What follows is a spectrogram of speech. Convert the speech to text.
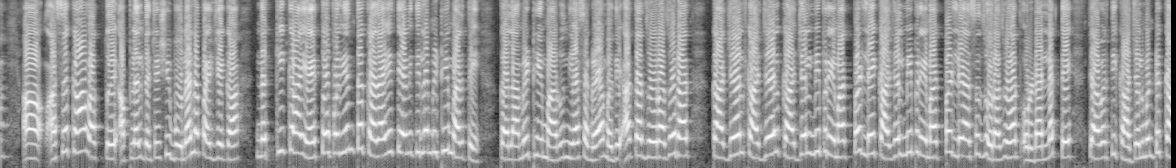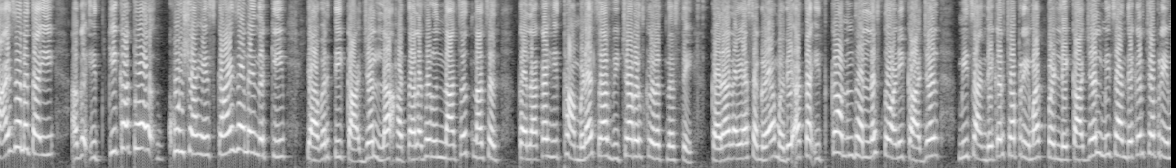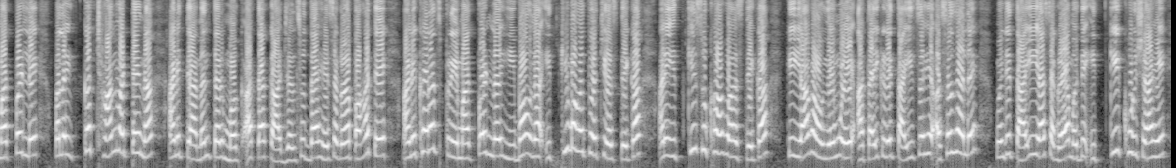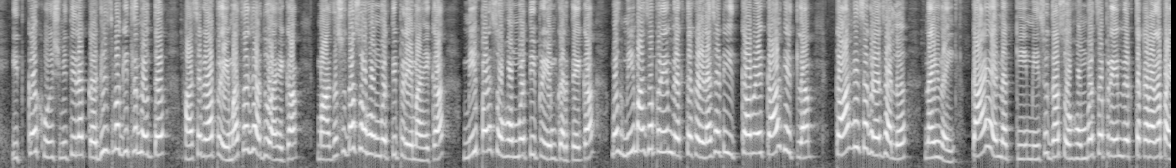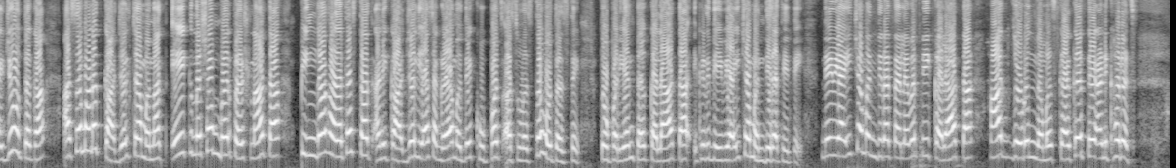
असं का वागतोय? आपल्याला त्याच्याशी बोलायला पाहिजे का? नक्की काय आहे? तोपर्यंत कला येते आणि तिला मिठी मारते. कला मिठी मारून या सगळ्यामध्ये आता जोराजोरात काजल काजल काजल मी प्रेमात पडले काजल मी प्रेमात पडले असं जोराजोरात ओरडायला लागते. त्यावरती काजल म्हणतो काय झालं ताई? अगं इतकी का तू खुश आहेस? काय झालंय नक्की? त्यावरती काजलला हाताला धरून नाचत नाचत कला काही थांबण्याचा विचारच करत नसते. कलाला या सगळ्यामध्ये आता इतका आनंद झालेला असतो आणि काजल मी चांदेकरच्या प्रेमात पडले. काजल मी चांदेकरच्या प्रेमात पडले. मला इतकं छान वाटतंय ना? आणि त्यानंतर मग आता काजल सुद्धा हे सगळं पाहते आणि खरंच प्रेमात पडणं ही भावना इतकी महत्वाची असते का? आणि इतकी सुखावह असते का? की या भावनेमुळे आता इकडे ताईचं हे असं झालंय म्हणजे ताई या सगळ्यामध्ये इतकी खुश आहे इतकं खुश. मी तिला कधीच बघितलं नव्हतं. हा सगळा प्रेमाचा जादू आहे का? माझं सुद्धा सोहमवरती प्रेम आहे का? मी पण सोहमवती प्रेम करते का? मग मी माझं प्रेम व्यक्त करण्यासाठी इतका वेळ का घेतला? का हे सगळं झालं? नाही नाही. काय आहे नक्की? मी सुद्धा सोहमवरचं प्रेम व्यक्त करायला पाहिजे होतं का? असं म्हणत काजलच्या मनात एक न शंभर प्रश्न आता पिंगा घालत असतात आणि काजल या सगळ्यामध्ये खूपच अस्वस्थ होत असते. तोपर्यंत कला आता इकडे देवी आईच्या मंदिरात येते. देवी आईच्या मंदिरात आल्यावरती कला आता हात जोडून नमस्कार करते आणि खरंच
